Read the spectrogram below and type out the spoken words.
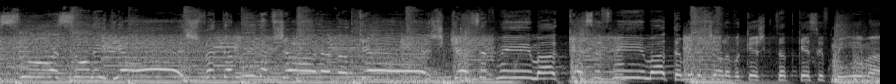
אסור, אסור להתייאש, ותמיד אפשר לבקש כסף מאמא, כסף מאמא, תמיד אפשר לבקש קצת כסף מאמא.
